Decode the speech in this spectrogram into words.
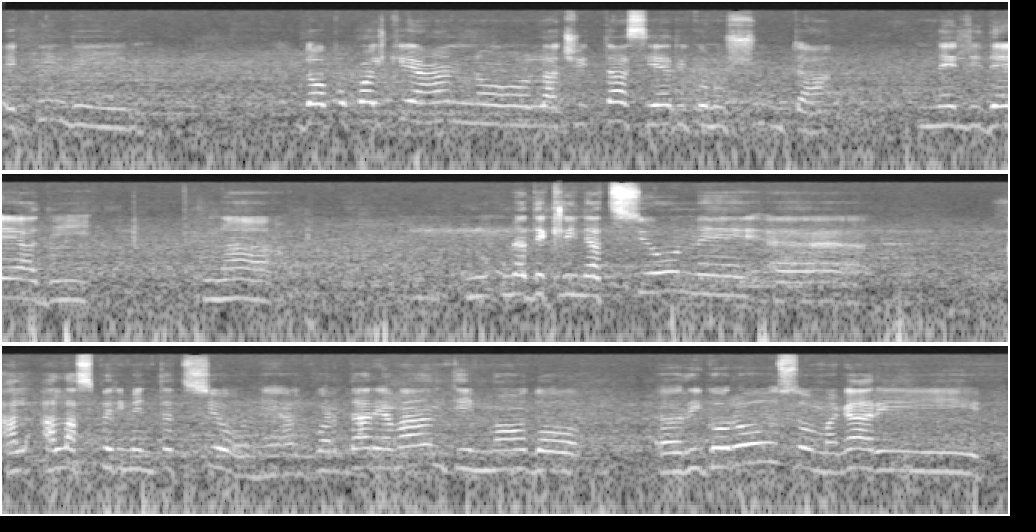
E quindi dopo qualche anno la città si è riconosciuta nell'idea di una, una declinazione eh, alla sperimentazione, al guardare avanti in modo eh, rigoroso, magari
